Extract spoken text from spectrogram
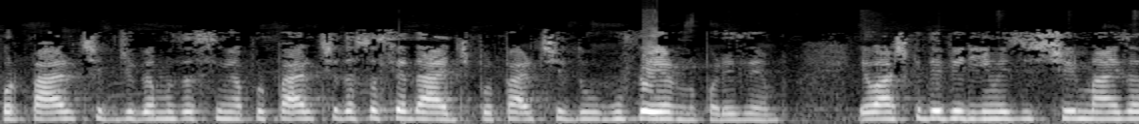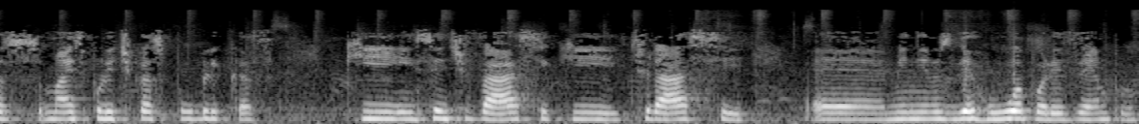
por parte, digamos assim, por parte da sociedade, por parte do governo, por exemplo, eu acho que deveriam existir mais, as, mais políticas públicas que incentivasse, que tirasse é, meninos de rua, por exemplo,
